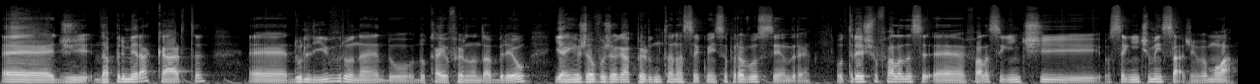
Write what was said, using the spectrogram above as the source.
é, de, da primeira carta é, do livro, né, do, do Caio Fernando Abreu, e aí eu já vou jogar a pergunta na sequência para você, André. O trecho fala, da, é, fala a, seguinte, a seguinte mensagem, vamos lá.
